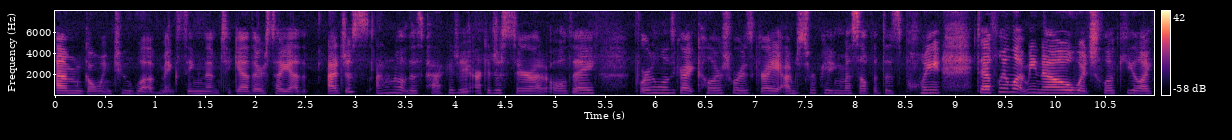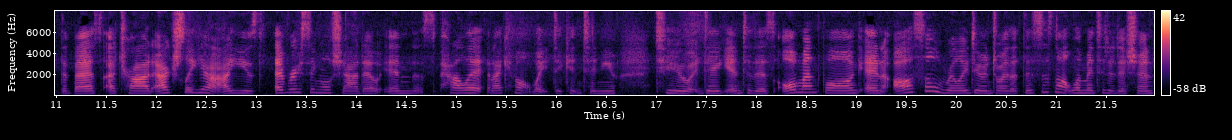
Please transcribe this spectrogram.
I'm going to love mixing them together. So yeah, I just, I don't know, this packaging, I could just stare at it all day. Formula's great, color story is great. I'm just repeating myself at this point. Definitely let me know which look you like the best. I tried, actually, yeah, I used every single shadow in this palette and I cannot wait to continue to dig into this all month long and also really do enjoy that this is not limited edition.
